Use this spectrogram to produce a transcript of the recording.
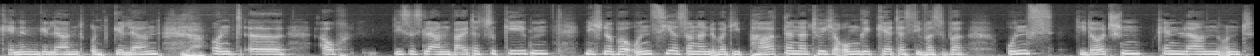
kennengelernt und gelernt ja. und äh, auch dieses Lernen weiterzugeben, nicht nur bei uns hier, sondern über die Partner natürlich auch umgekehrt, dass sie was über uns, die Deutschen, kennenlernen und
